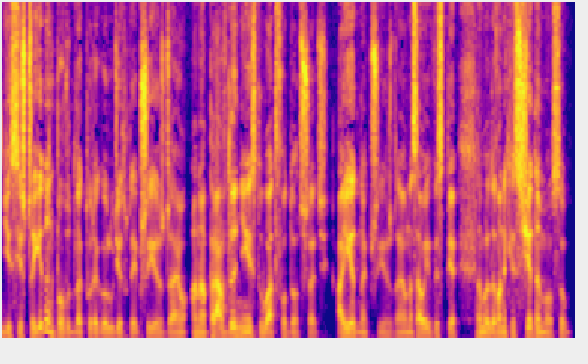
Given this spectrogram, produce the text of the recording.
Jest jeszcze jeden powód, dla którego ludzie tutaj przyjeżdżają, a naprawdę nie jest tu łatwo dotrzeć, a jednak przyjeżdżają. Na całej wyspie zameldowanych jest 7 osób,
